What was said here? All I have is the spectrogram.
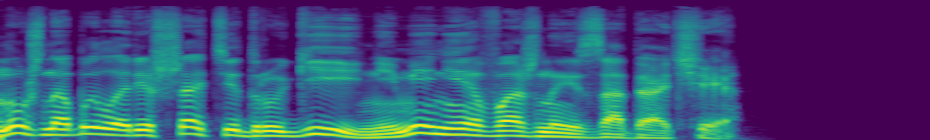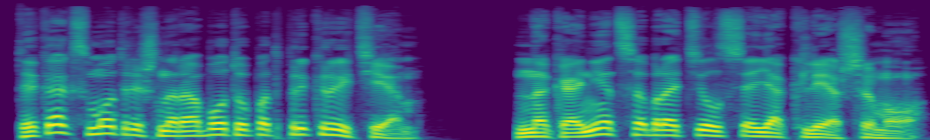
Нужно было решать и другие, не менее важные задачи. «Ты как смотришь на работу под прикрытием?» Наконец обратился я к Лешему.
